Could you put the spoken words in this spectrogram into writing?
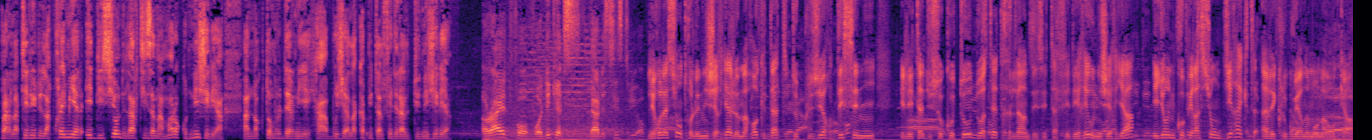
par la tenue de la première édition de l'artisanat maroco-nigéria en octobre dernier à Abuja, la capitale fédérale du Nigeria. Les relations entre le Nigeria et le Maroc datent de plusieurs décennies et l'État du Sokoto doit être l'un des États fédérés au Nigeria ayant une coopération directe avec le gouvernement marocain.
